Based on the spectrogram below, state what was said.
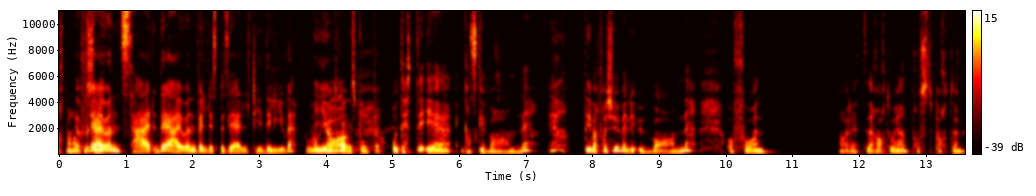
at man har plutselig Ja, for det er, jo en sær, det er jo en veldig spesiell tid i livet, hvor man ja, i utgangspunktet Og dette er ganske vanlig. Ja. Det er i hvert fall ikke veldig uvanlig å få en Nå er det et rart ord igjen postpartum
